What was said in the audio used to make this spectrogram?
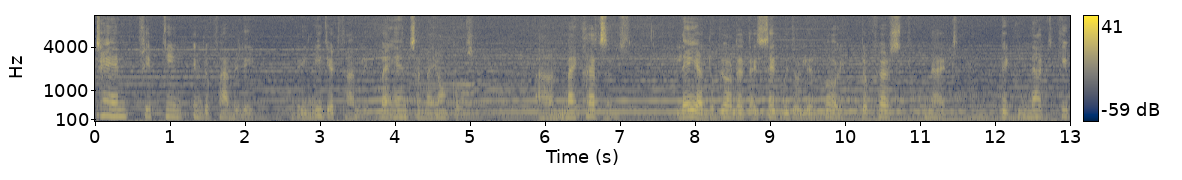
10, 15 in the family, the immediate family, my aunts and my uncles, uh, my cousins. Leah, the girl that I said with the little boy, the first night, they could not keep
